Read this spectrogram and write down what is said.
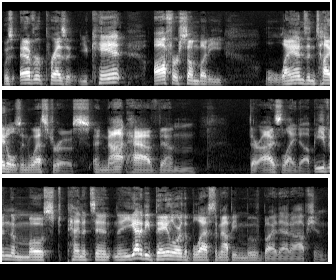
was ever present. You can't offer somebody lands and titles in Westeros and not have them their eyes light up. Even the most penitent, you got to be Baelor the Blessed to not be moved by that option.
